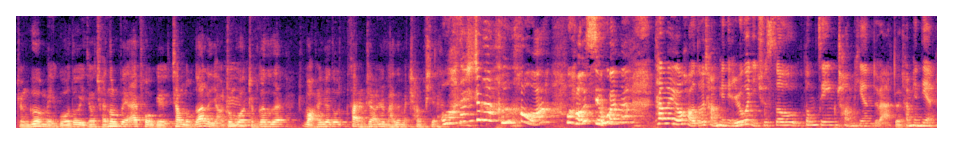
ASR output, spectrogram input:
整个美国都已经全都是被 Apple 给像垄断了一样，中国整个都在网上音乐都发展这样，日本还在买唱片。哇，但是这个很好啊，我好喜欢呢。他们有好多唱片店，如果你去搜东京唱片，对吧？对唱片店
